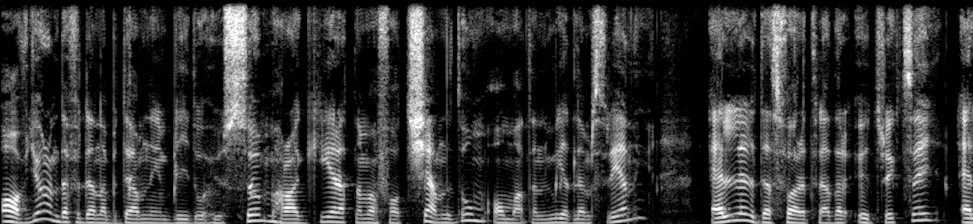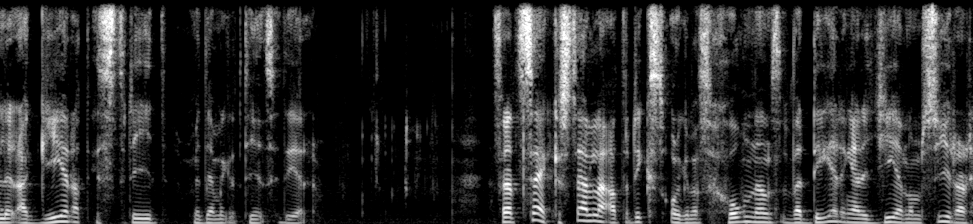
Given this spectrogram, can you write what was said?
Avgörande för denna bedömning blir då hur SUM har agerat när man fått kännedom om att en medlemsförening eller dess företrädare uttryckt sig eller agerat i strid med demokratins idéer. För att säkerställa att riksorganisationens värderingar genomsyrar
